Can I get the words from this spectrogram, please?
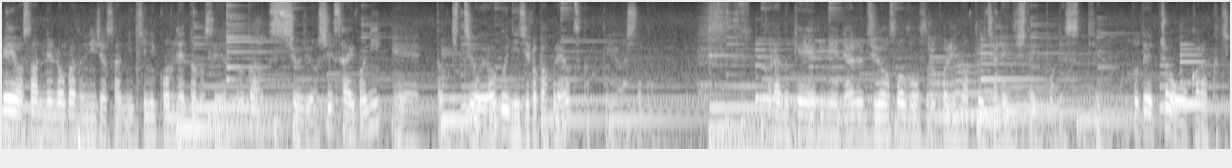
令和3年6月23日に今年度の製造が終了し最後に、えー、っと基地を呼ぶ虹色バクレンを作っていましたと。ラの経営理念である需要を創造するこれにのっとりチャレンジした一本ですっていう。ことで超大辛口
